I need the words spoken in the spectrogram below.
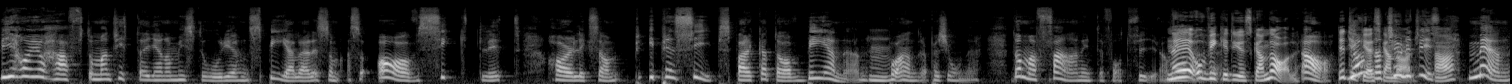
vi har ju haft, om man tittar genom historien, spelare som alltså avsiktligt har liksom i princip sparkat av benen på andra personer. De har fan inte fått fyra Nej, månader. och vilket är ju skandal. Ja, det tycker ja, jag är skandal. naturligtvis. Ja. Men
